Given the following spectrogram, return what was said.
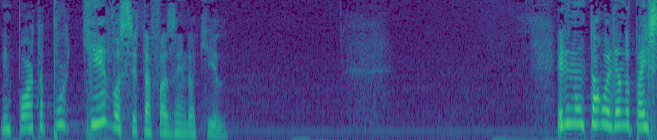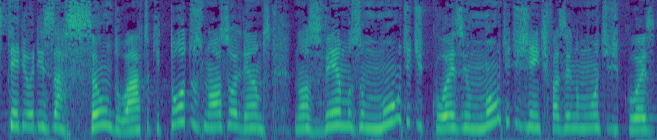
importa por que você está fazendo aquilo. Ele não está olhando para a exteriorização do ato que todos nós olhamos. Nós vemos um monte de coisa e um monte de gente fazendo um monte de coisa,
